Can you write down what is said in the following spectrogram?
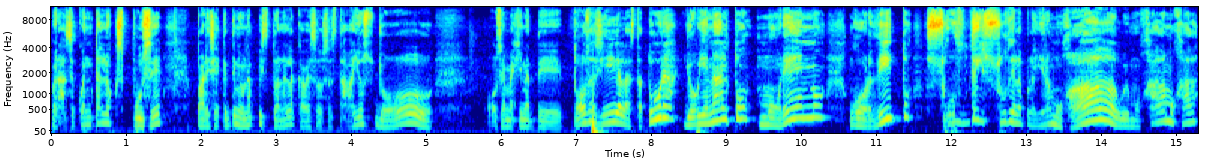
Pero hace cuenta lo expuse, parecía que tenía una pistola en la cabeza. O sea, estaba yo, yo o sea, imagínate, todos así a la estatura, yo bien alto, moreno, gordito, sude y sude la playera mojada, güey, mojada, mojada,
